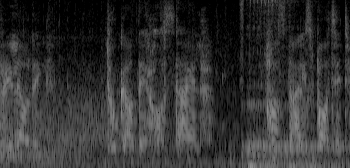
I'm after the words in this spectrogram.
Reloading. Took out the hostile. Hostile spotted.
